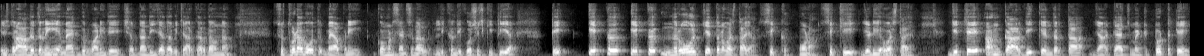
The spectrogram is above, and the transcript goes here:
ਇਸ ਤਰ੍ਹਾਂ ਆਦਤ ਨਹੀਂ ਹੈ। ਮੈਂ ਗੁਰਬਾਣੀ ਦੇ ਸ਼ਬਦਾਂ ਦੀ ਜ਼ਿਆਦਾ ਵਿਚਾਰ ਕਰਦਾ ਹੁੰਨਾ। ਸੋ ਥੋੜਾ ਬਹੁਤ ਮੈਂ ਆਪਣੀ ਕਾਮਨ ਸੈਂਸ ਨਾਲ ਲਿਖਣ ਦੀ ਕੋਸ਼ਿਸ਼ ਕੀਤੀ ਆ। ਤੇ ਇੱਕ ਇੱਕ ਨਰੋਲ ਚੇਤਨ ਅਵਸਥਾ ਆ ਸਿੱਖ ਹੋਣਾ ਸਿੱਖੀ ਜਿਹੜੀ ਅਵਸਥਾ ਆ ਜਿੱਥੇ ਅਹੰਕਾਰ ਦੀ ਕੇਂਦਰਤਾ ਜਾਂ ਅਟੈਚਮੈਂਟ ਟੁੱਟ ਕੇ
